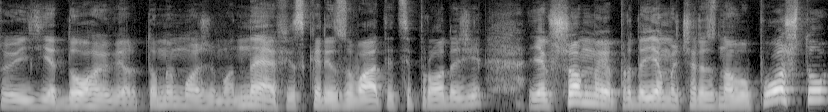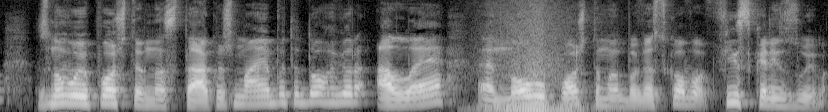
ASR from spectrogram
є договір, то ми можемо не фіскалізувати ці продажі. Якщо ми продаємо через нову пошту, з новою поштою в нас також має бути договір, але е, нову пошту ми обов'язково фіскалізуємо.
